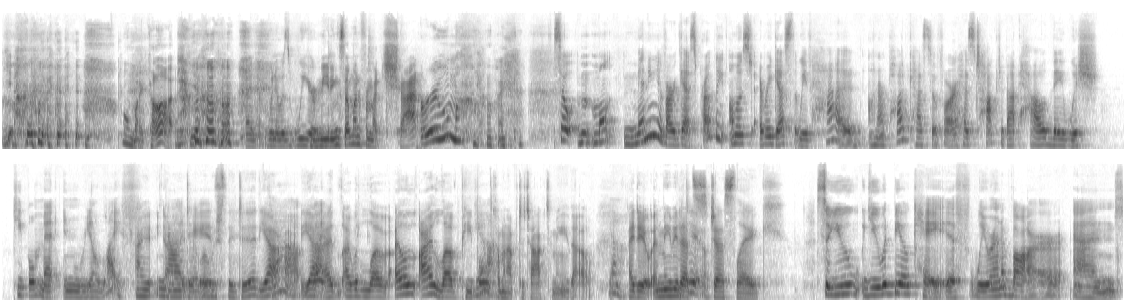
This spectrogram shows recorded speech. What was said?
yeah oh my God. I know when it was weird meeting someone from a chat room? So mul- many of our guests, probably almost every guest that we've had on our podcast so far, has talked about how they wish people met in real life I, nowadays. I wish they did. Yeah, Yeah, yeah. I, I would love. I, I love people Yeah. coming up to talk to me, though. Yeah. I do, and maybe that's do. just like so you you would be okay if we were in a bar and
